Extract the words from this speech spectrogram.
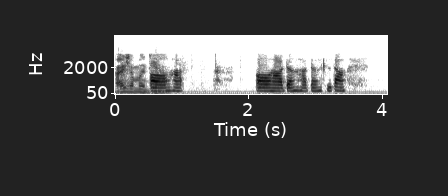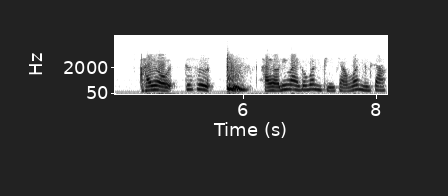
还有什么问题啊？哦，好，哦，好的，好的，知道。还有就是，还有另外一个问题想问一下，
